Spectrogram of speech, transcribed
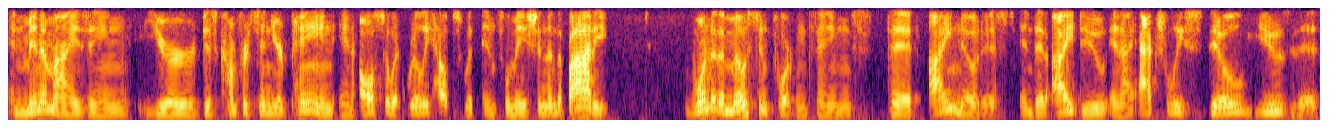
and minimizing your discomforts and your pain. And also, it really helps with inflammation in the body. One of the most important things that I noticed and that I do, and I actually still use this,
